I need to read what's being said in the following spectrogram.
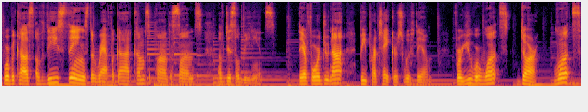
for because of these things the wrath of God comes upon the sons of disobedience. Therefore do not be partakers with them, for you were once dark, once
